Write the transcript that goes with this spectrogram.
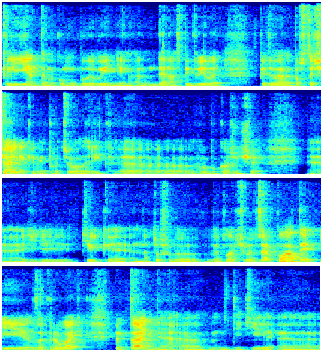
клієнтами, кому були винні, де нас підвели, підвели постачальники. Ми працювали рік, грубо кажучи, і тільки на те, щоб виплачувати зарплати і закривати питання, е, які, е,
